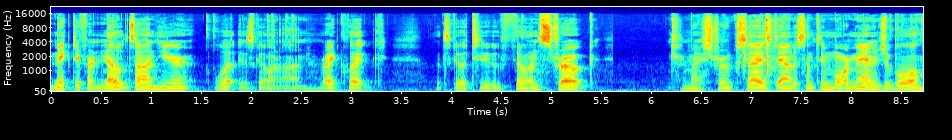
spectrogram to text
make different notes on here. What is going on? Right click. Let's go to fill and stroke. Turn my stroke size down to something more manageable.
